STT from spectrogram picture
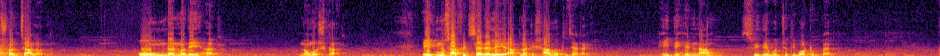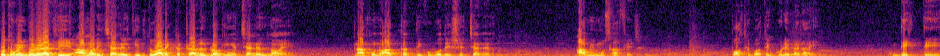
সঞ্চালন। ওম নর্মদে হর। নমস্কার। এক মুসাফির চ্যানেলে আপনাকে স্বাগত জানাই। এই দেহের নাম শ্রী দেবজ্যোতি বটব্যাল। প্রথমেই বলে রাখি, আমার এই চ্যানেল কিন্তু আরেকটা ট্রাভেল ব্লগিংয়ের চ্যানেল নয়, না কোনো আধ্যাত্মিক উপদেশের চ্যানেল। আমি মুসাফির। পথে পথে ঘুরে বেড়াই। দেখতে,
